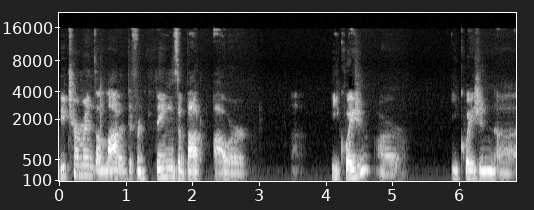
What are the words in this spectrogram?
determines a lot of different things about our uh, equation, our equation uh,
